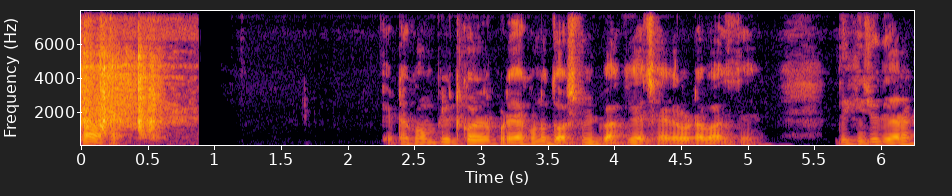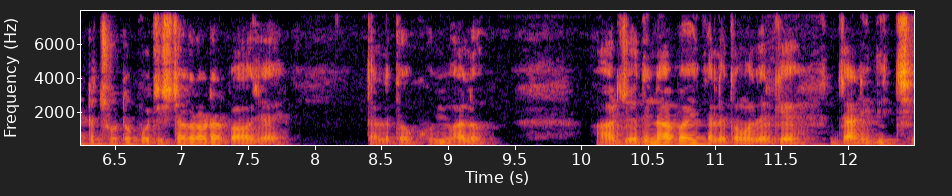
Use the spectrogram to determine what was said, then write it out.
হ্যাঁ হ্যাঁ। এটা কমপ্লিট করার পরে এখনও দশ মিনিট বাকি আছে এগারোটা বাজতে। দেখি যদি আর একটা ছোটো পঁচিশ টাকার অর্ডার পাওয়া যায় তাহলে তো খুবই ভালো। আর যদি না পাই তাহলে তোমাদেরকে জানিয়ে দিচ্ছি।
